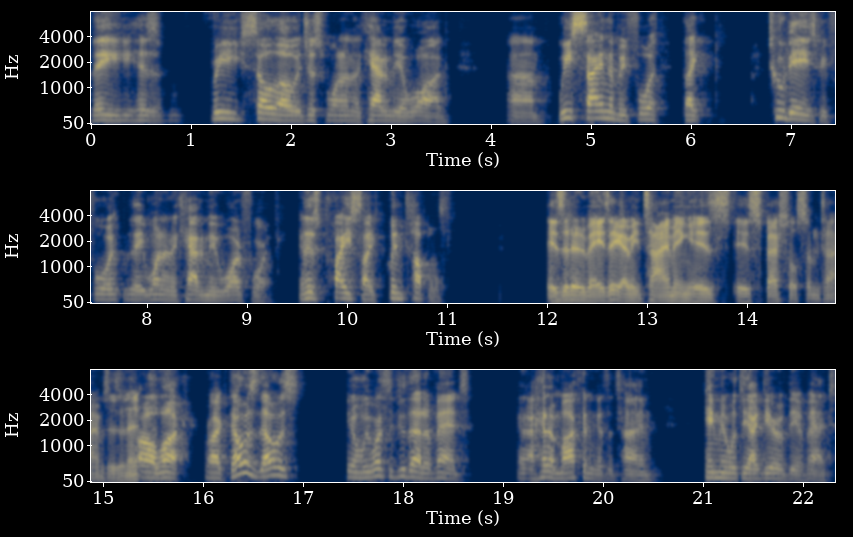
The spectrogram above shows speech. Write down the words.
they his free solo just won an Academy Award. Um, we signed them before, like two days before they won an Academy Award for it, and his price like quintupled. Isn't it amazing? I mean, timing is is special sometimes, isn't it? Oh, luck! Right. That was that was, you know, we went to do that event, and I had a marketing at the time, came in with the idea of the event.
